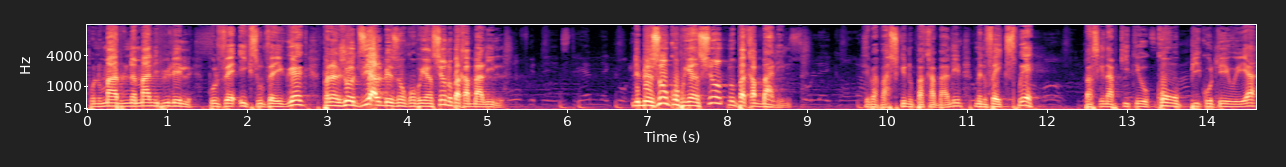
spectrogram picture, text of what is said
pour nous ma- nous manipuler, pour le faire X ou le faire Y, pendant aujourd'hui a le besoin de compréhension, nous pas capable balil. Les besoins de compréhension, nous pas capable balil. C'est pas parce que nous pas capable balil, mais nous fait exprès parce que n'a quitté au compi côté où ya,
